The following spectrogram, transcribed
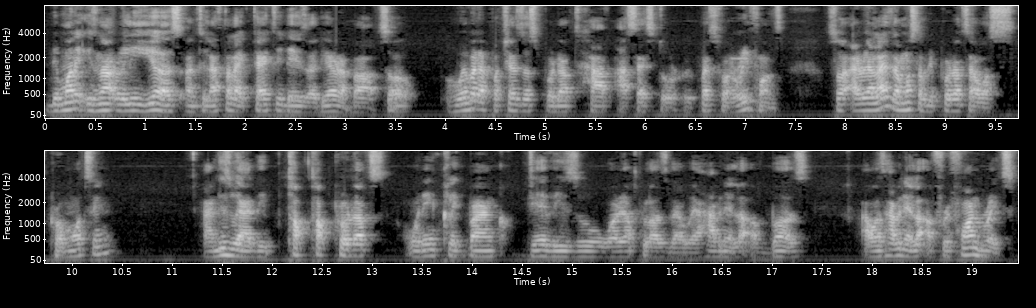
the money is not really yours until after like 30 days or thereabout. So whoever that purchased this product have access to request for refunds. So I realized that most of the products I was promoting, and these were the top top products within ClickBank, JVZoo, Warrior Plus that we were having a lot of buzz. I was having a lot of refund rates.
